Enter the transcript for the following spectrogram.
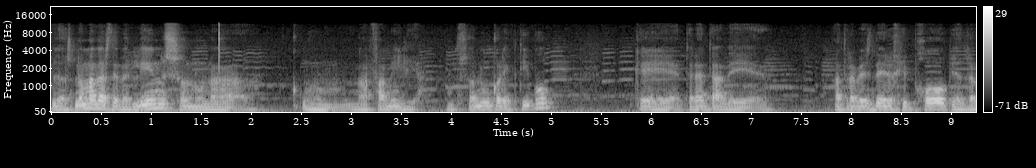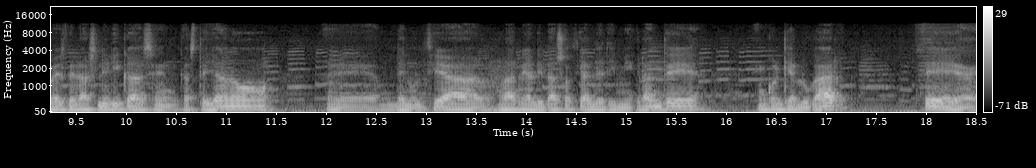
Los nómadas de Berlín son una, una familia, son un colectivo que trata de, a través del hip hop y a través de las líricas en castellano, eh, denunciar la realidad social del inmigrante en cualquier lugar, eh,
